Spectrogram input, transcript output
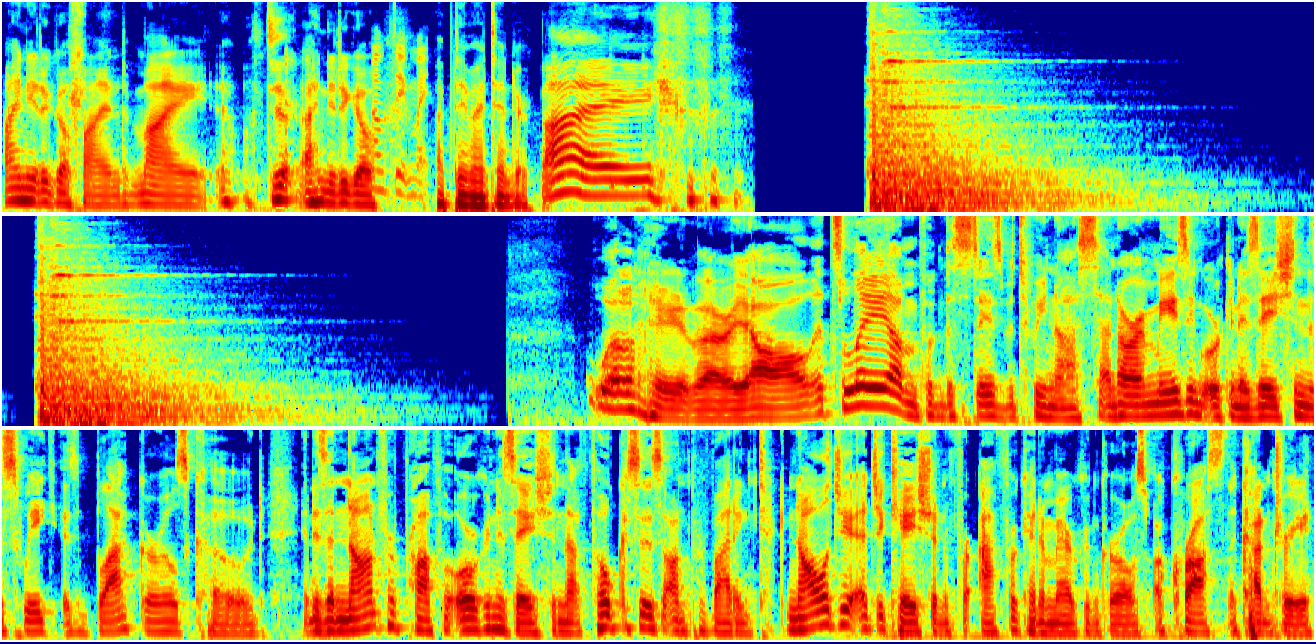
I need to go find my. I need to go Update my. update my Tinder. Bye. Well, hey there, y'all. It's Liam from This Stays Between Us, and our amazing organization this week is Black Girls Code. It is a non for profit organization that focuses on providing technology education for African American girls across the country.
